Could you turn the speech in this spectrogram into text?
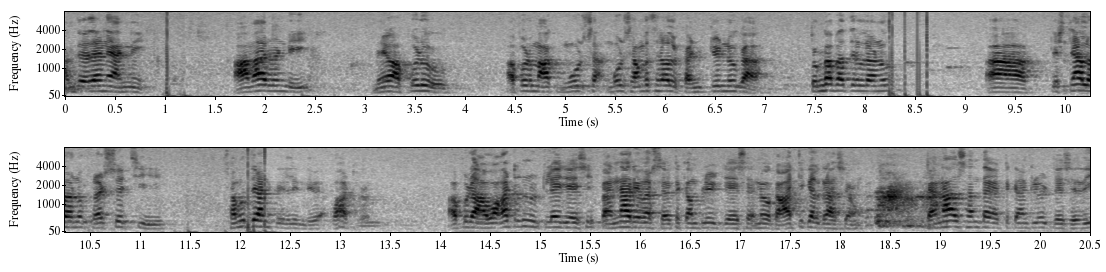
అందులోనే అన్నీ. ఆమారుండి మేము అప్పుడు అప్పుడు మాకు మూడు మూడు సంవత్సరాలు కంటిన్యూగా తుంగభద్రలోను కృష్ణాలోను ఫ్లడ్స్ వచ్చి సముద్రానికి వెళ్ళింది వాటర్. అప్పుడు ఆ వాటర్ను యూటిలైజ్ చేసి పెన్నా రివర్స్ ఎట్ట కంప్లీట్ చేసాను ఒక ఆర్టికల్ రాసాం కెనాల్స్ అంతా ఎట్ట కంప్లీట్ చేసేది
